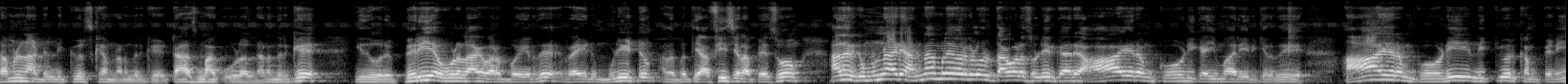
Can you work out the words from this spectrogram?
தமிழ்நாட்டில் லிக்விட் ஸ்கேம் நடந்திருக்கு டாஸ்மாக் ஊழல் நடந்திருக்கு. இது ஒரு பெரிய ஊழலாக வரப்போகிறது. ரைடு முடியட்டும். அதை பற்றி அஃபீஷியலாக பேசுவோம். அதற்கு முன்னாடி அண்ணாமலை அவர்கள் ஒரு தகவலை சொல்லியிருக்காரு. ஆயிரம் கோடி கைமாறி இருக்கிறது. ஆயிரம் கோடி லிக்யூர் கம்பெனி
